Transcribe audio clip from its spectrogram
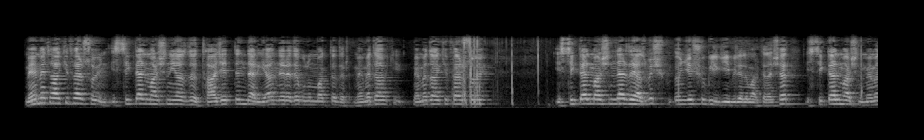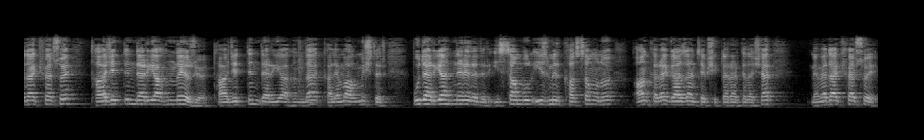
Mehmet Akif Ersoy'un İstiklal Marşı'nı yazdığı Taceddin Dergahı nerede bulunmaktadır? Mehmet Akif, Mehmet Akif Ersoy İstiklal Marşı'nı nerede yazmış? Önce şu bilgiyi bilelim arkadaşlar. İstiklal Marşı'nı Mehmet Akif Ersoy Taceddin Dergahı'nda yazıyor. Taceddin Dergahı'nda kaleme almıştır. Bu dergah nerededir? İstanbul, İzmir, Kastamonu, Ankara, Gaziantep şıklar arkadaşlar. Mehmet Akif Ersoy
